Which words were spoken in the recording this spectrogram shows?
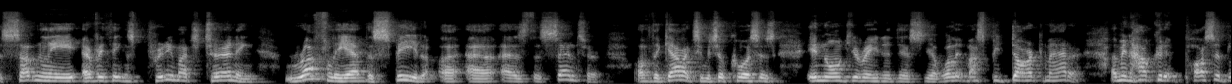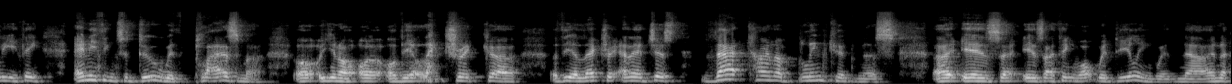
suddenly everything's pretty much turning roughly at the speed uh, uh, as the center of the galaxy, which of course has inaugurated this. You well, it must be dark matter. I mean, how could it possibly think anything to do with plasma, or you know, or, or the electric, uh, the electric, and it just that kind of blinkeredness uh, is uh, is I think what we're dealing with now, and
